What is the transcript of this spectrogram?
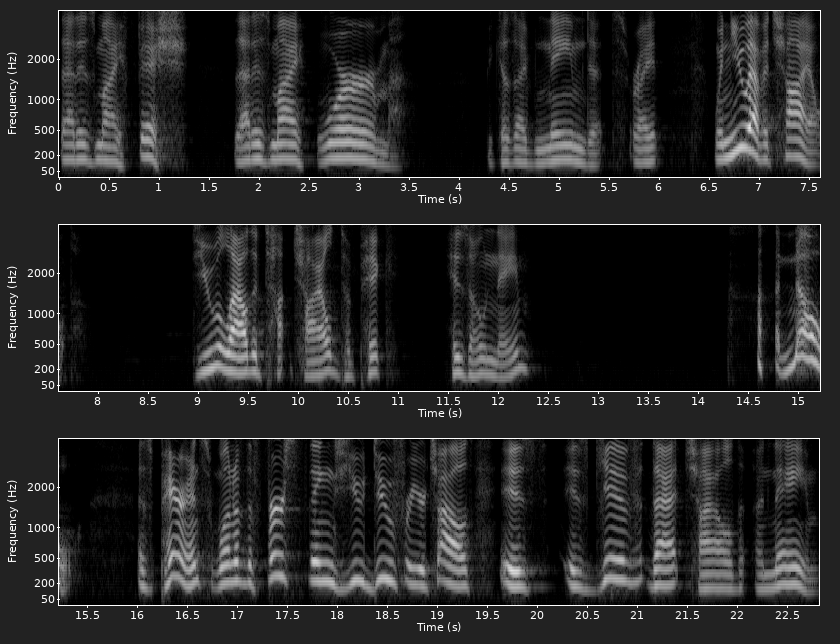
That is my fish. That is my worm because I've named it, right? When you have a child, do you allow the t- child to pick his own name? no. As parents, one of the first things you do for your child is, is give that child a name.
